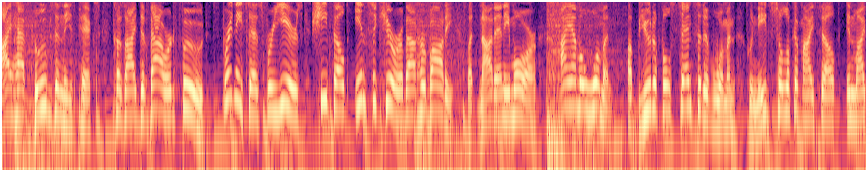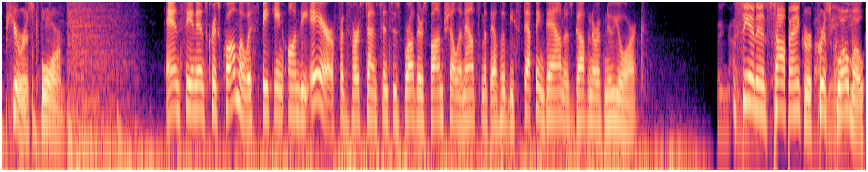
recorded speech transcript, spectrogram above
I have boobs in these pics because I devoured food. Britney says for years she felt insecure about her body, but not anymore. I am a woman, a beautiful, sensitive woman who needs to look at myself in my purest form. And CNN's Chris Cuomo is speaking on the air for the first time since his brother's bombshell announcement that he'll be stepping down as governor of New York. CNN's top anchor, Chris Cuomo,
